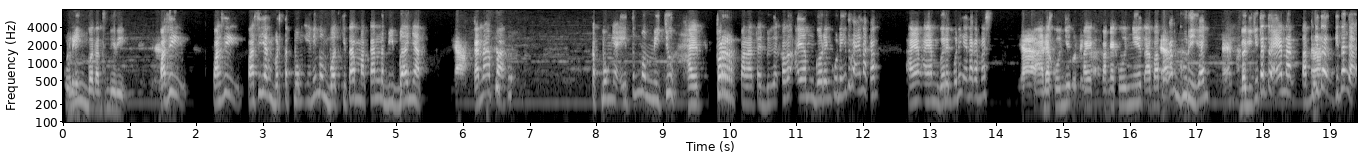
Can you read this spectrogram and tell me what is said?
kuning, kuning. buatan sendiri? Pasti pasti pasti yang bertepung ini membuat kita makan lebih banyak. Ya. Karena apa? Tepungnya itu memicu hyper palatabilitas. Kalau ayam goreng kuning itu kan enak kan? ayam ayam goreng kuning enak kan mas? Ya, ada kunyit, pakai pakai kunyit apa apa Ya. kan gurih kan? Enak. Bagi kita tuh enak, tapi Ah. kita kita nggak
